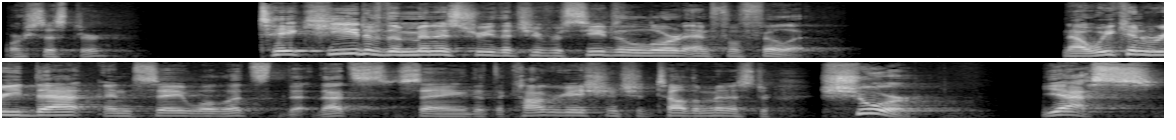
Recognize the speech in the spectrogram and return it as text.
or sister, take heed of the ministry that you've received of the Lord and fulfill it. Now, we can read that and say, well, that's, that's saying that the congregation should tell the minister. Sure, yes.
